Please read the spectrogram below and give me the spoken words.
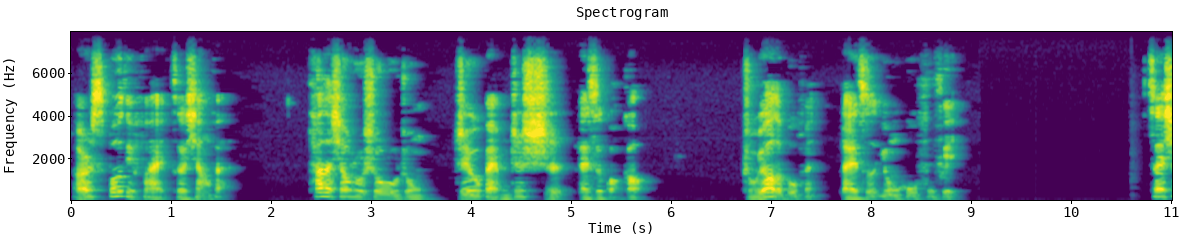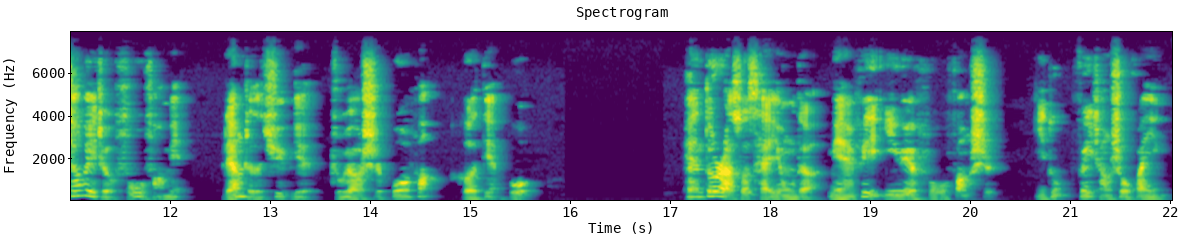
而 Spotify 则相反，它的销售收入中只有百分之十来自广告，主要的部分来自用户付费。在消费者服务方面，两者的区别主要是播放和点播。Pandora 所采用的免费音乐服务方式一度非常受欢迎，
